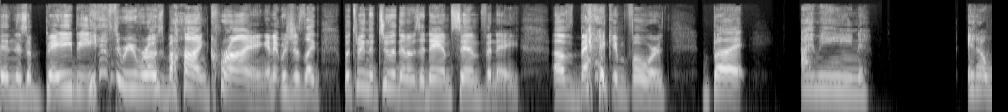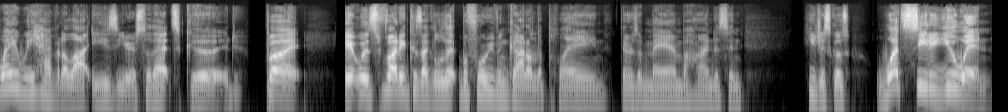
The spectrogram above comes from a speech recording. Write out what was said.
and there's a baby three rows behind crying. And it was just like between the two of them, it was a damn symphony of back and forth. But I mean, in a way, we have it a lot easier, so that's good. But it was funny because like li- before we even got on the plane, there's a man behind us, and he just goes, "What seat are you in?"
